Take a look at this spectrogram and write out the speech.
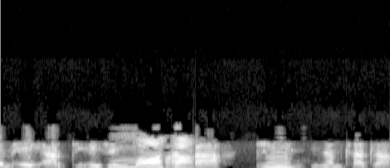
M-A-R-T-H-A. Martha. Martha D in Umtata.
